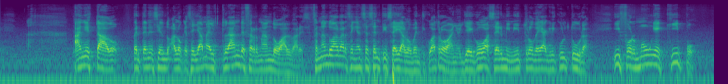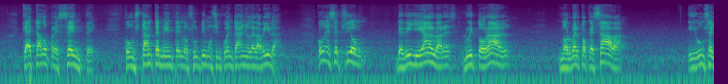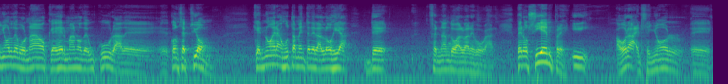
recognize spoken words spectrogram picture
han estado perteneciendo a lo que se llama el clan de Fernando Álvarez. Fernando Álvarez en el 66, a los 24 años, llegó a ser ministro de Agricultura y formó un equipo que ha estado presente constantemente en los últimos 50 años de la vida, con excepción de Villi Álvarez, Luis Toral, Norberto Quesada, y un señor de Bonao que es hermano de un cura de eh, Concepción, que no eran justamente de la logia de Fernando Álvarez Bogar. Pero siempre, y ahora el señor, eh,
